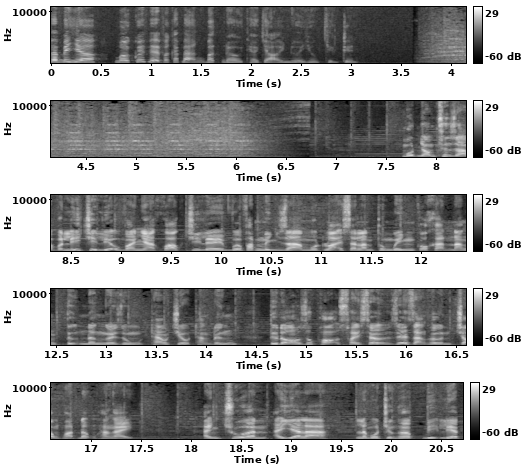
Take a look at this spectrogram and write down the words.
Và bây giờ, mời quý vị và các bạn bắt đầu theo dõi nội dung chương trình. Một nhóm chuyên gia vật lý trị liệu và nhà khoa học Chile vừa phát minh ra một loại xe lăn thông minh có khả năng tự nâng người dùng theo chiều thẳng đứng, từ đó giúp họ xoay sở dễ dàng hơn trong hoạt động hàng ngày. Anh Chuan Ayala là một trường hợp bị liệt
